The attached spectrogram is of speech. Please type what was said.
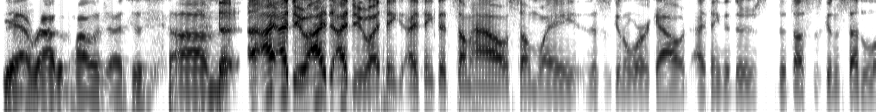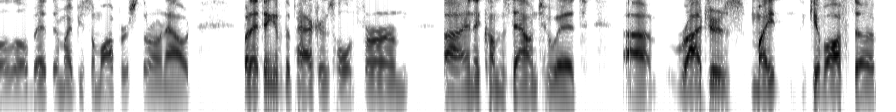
yeah, Rob apologizes. Um, I, I, do, I, I do. I think, I think that somehow, some way, this is going to work out. I think that there's the dust is going to settle a little bit. There might be some offers thrown out, but I think if the Packers hold firm uh, and it comes down to it, uh, Rodgers might give off the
